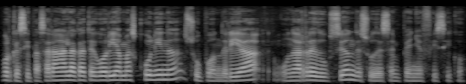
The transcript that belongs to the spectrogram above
porque si pasaran a la categoría masculina supondría una reducción de su desempeño físico.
